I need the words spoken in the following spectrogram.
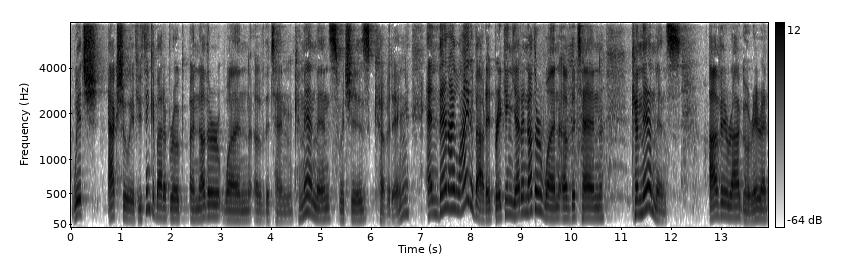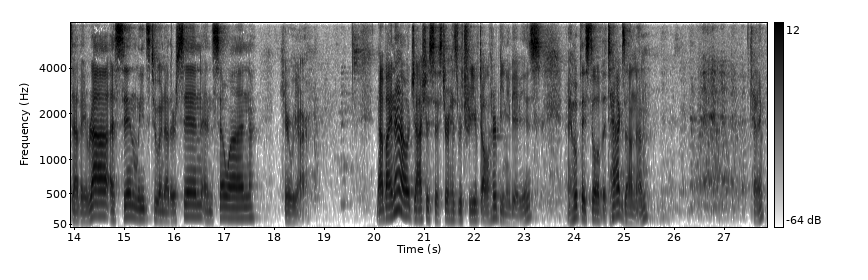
Which, actually, if you think about it, broke another one of the Ten Commandments, which is coveting. And then I lied about it, breaking yet another one of the Ten Commandments. Avera goreret avera, a sin leads to another sin, and so on. Here we are. Now, by now, Josh's sister has retrieved all her beanie babies. I hope they still have the tags on them. Okay?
